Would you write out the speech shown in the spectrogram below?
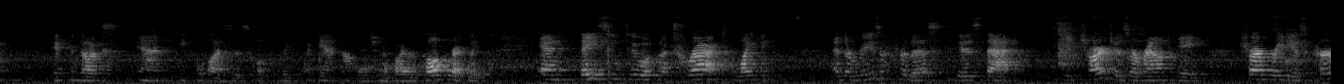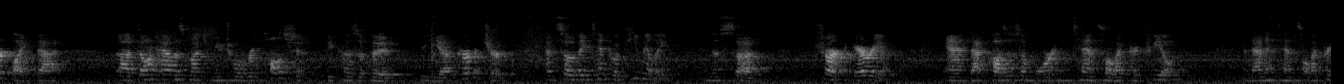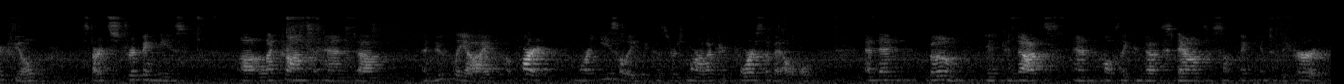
it conducts and equalizes, hopefully, again, not mentioned if I recall correctly. And they seem to attract lightning. And the reason for this is that the charges around a sharp radius curve like that uh, don't have as much mutual repulsion because of the, the uh, curvature. And so they tend to accumulate in this uh, sharp area. And that causes a more intense electric field. And that intense electric field starts stripping these uh, electrons and, uh, and nuclei apart more easily because there's more electric force available. And then, boom, it conducts and hopefully conducts down to something into the earth.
